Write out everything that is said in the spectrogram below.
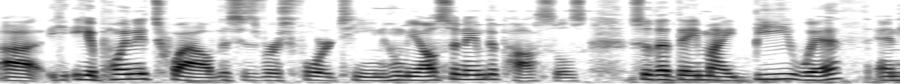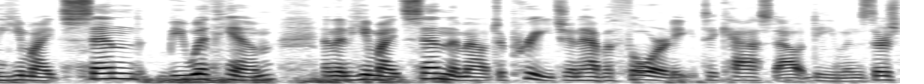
Uh, he appointed 12, this is verse 14, whom he also named apostles, so that they might be with, and he might send, be with him, and then he might send them out to preach and have authority to cast out demons. There's,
